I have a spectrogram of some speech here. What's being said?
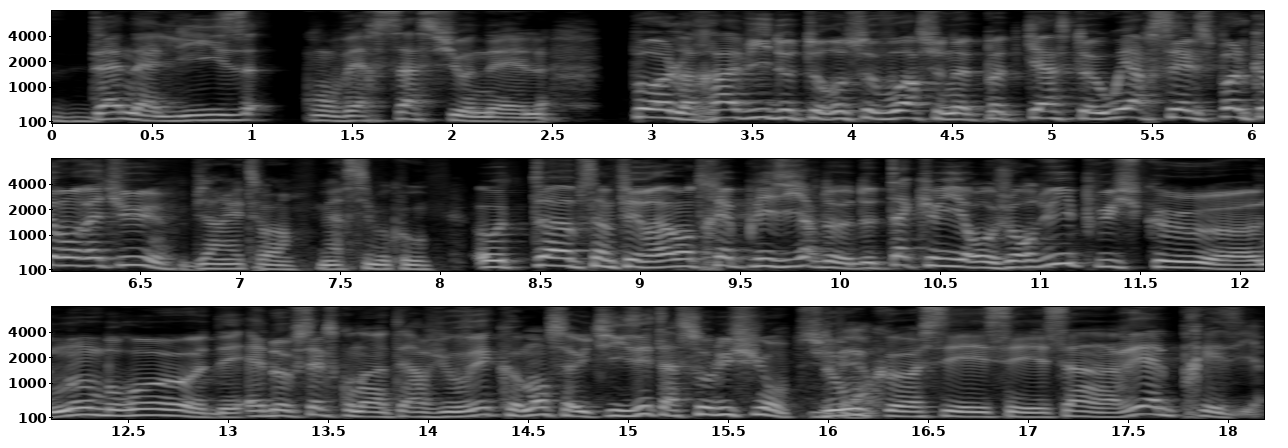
d'analyse conversationnelle. Paul, ravi de te recevoir sur notre podcast We Are Sales. Paul, comment vas-tu? Bien et toi? Merci beaucoup. Au top, ça me fait vraiment très plaisir de, de t'accueillir aujourd'hui puisque euh, nombreux des Head of Sales qu'on a interviewés commencent à utiliser ta solution. Super. Donc euh, c'est un réel plaisir.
